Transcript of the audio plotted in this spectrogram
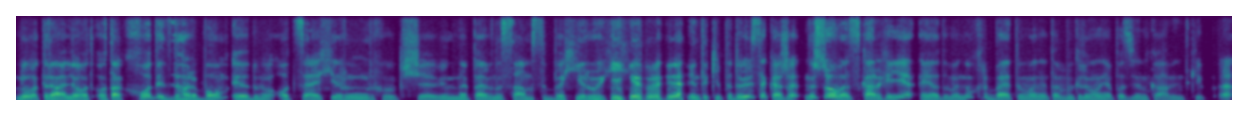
Ну, от реально, от отак ходить з гарбом, і я думаю, оце хірург вообще. Він, напевно, сам себе хірургірує. Він такий подивився, каже: Ну що у вас, скарги є? А я думаю, ну хребет у мене там викривлення по дзвінкам. Він такий, «Е,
